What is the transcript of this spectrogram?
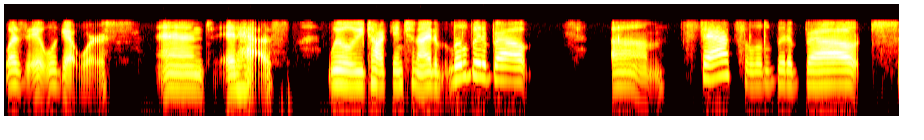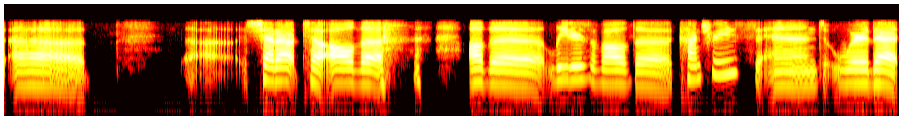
was it will get worse, and it has. We will be talking tonight a little bit about um, stats, a little bit about. Uh, uh, shout out to all the all the leaders of all the countries and where that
